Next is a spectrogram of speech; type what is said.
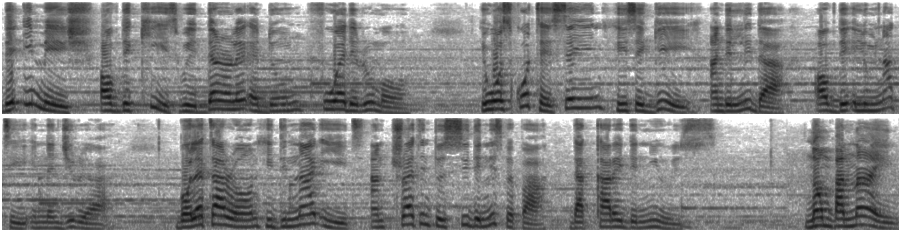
The image of the kiss with Denrele Edun fueled the rumor. He was quoted saying he is a gay and the leader of the Illuminati in Nigeria. But later on, he denied it and threatened to sue the newspaper that carried the news. Number 9.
